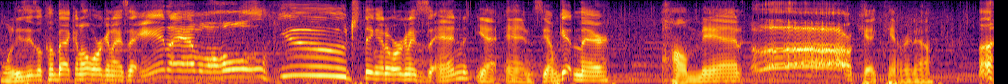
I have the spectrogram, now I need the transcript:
One of these days I'll come back and I'll organize it. And I have a whole huge thing I to organize. Is N? Yeah, N. See, I'm getting there. Oh, man. Ugh! Okay, I can't right now.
